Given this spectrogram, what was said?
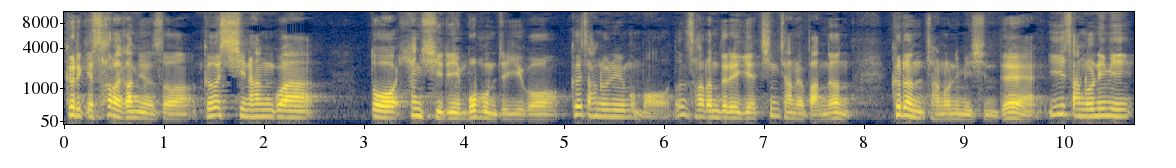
그렇게 살아가면서 그 신앙과 또 행실이 모범적이고 그 장로님은 모든 사람들에게 칭찬을 받는 그런 장로님이신데 이 장로님이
